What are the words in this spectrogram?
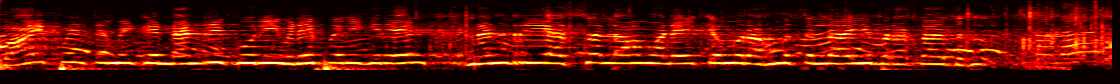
வாய்ப்பளித்தமைக்கு நன்றி கூறி விடைபெறுகிறேன். நன்றி. அஸ்லாம் அலைக்கும் ரஹமத்துல்லாஹி வரகாத்து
